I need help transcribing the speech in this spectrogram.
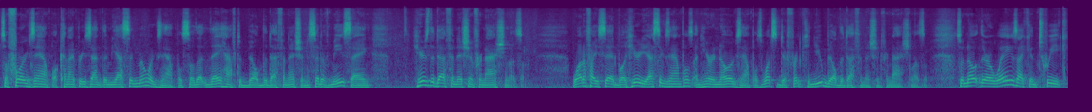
So, for example, can I present them yes and no examples so that they have to build the definition instead of me saying, here's the definition for nationalism? What if I said, well, here are yes examples and here are no examples? What's different? Can you build the definition for nationalism? So, note there are ways I can tweak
